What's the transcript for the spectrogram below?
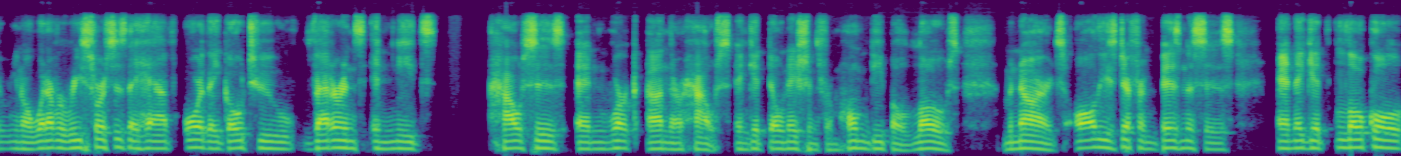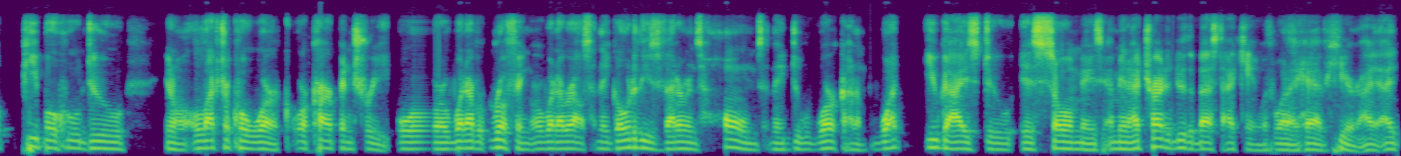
you know whatever resources they have or they go to veterans in needs houses and work on their house and get donations from Home Depot, Lowe's, Menards, all these different businesses and they get local people who do you know electrical work or carpentry or, or whatever roofing or whatever else and they go to these veterans homes and they do work on them what you guys do is so amazing. I mean, I try to do the best I can with what I have here. I I,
